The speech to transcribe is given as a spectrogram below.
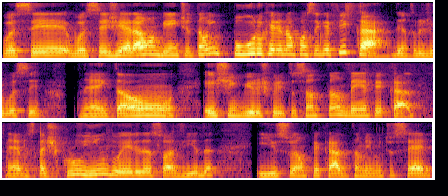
Você, você gerar um ambiente tão impuro que ele não consiga ficar dentro de você. Né? Então, extinguir o Espírito Santo também é pecado. Né? Você está excluindo ele da sua vida e isso é um pecado também muito sério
